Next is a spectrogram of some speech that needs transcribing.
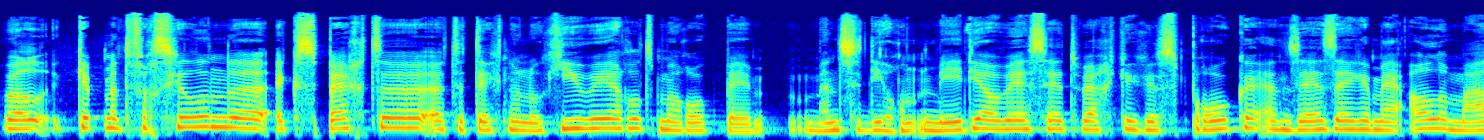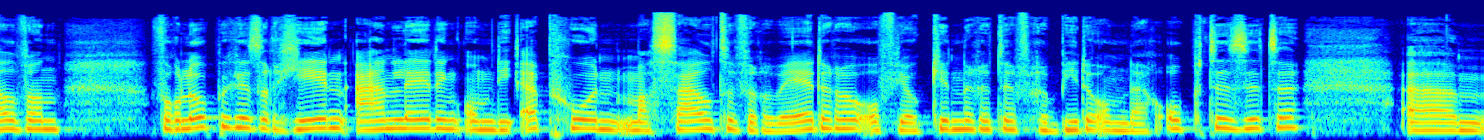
Wel, ik heb met verschillende experten uit de technologiewereld, maar ook bij mensen die rond mediawijsheid werken, gesproken. En zij zeggen mij allemaal van, voorlopig is er geen aanleiding om die app gewoon massaal te verwijderen of jouw kinderen te verbieden om daarop te zitten. Ehm,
